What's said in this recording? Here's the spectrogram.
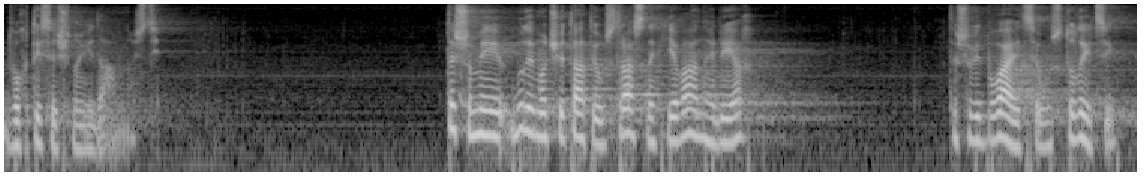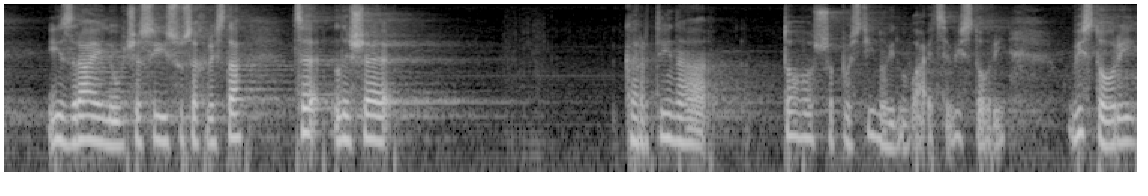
двохтисячної давності. Те, що ми будемо читати у страсних Євангеліях, те, що відбувається у столиці Ізраїлю в часи Ісуса Христа, це лише картина того, що постійно відбувається в історії, в історії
